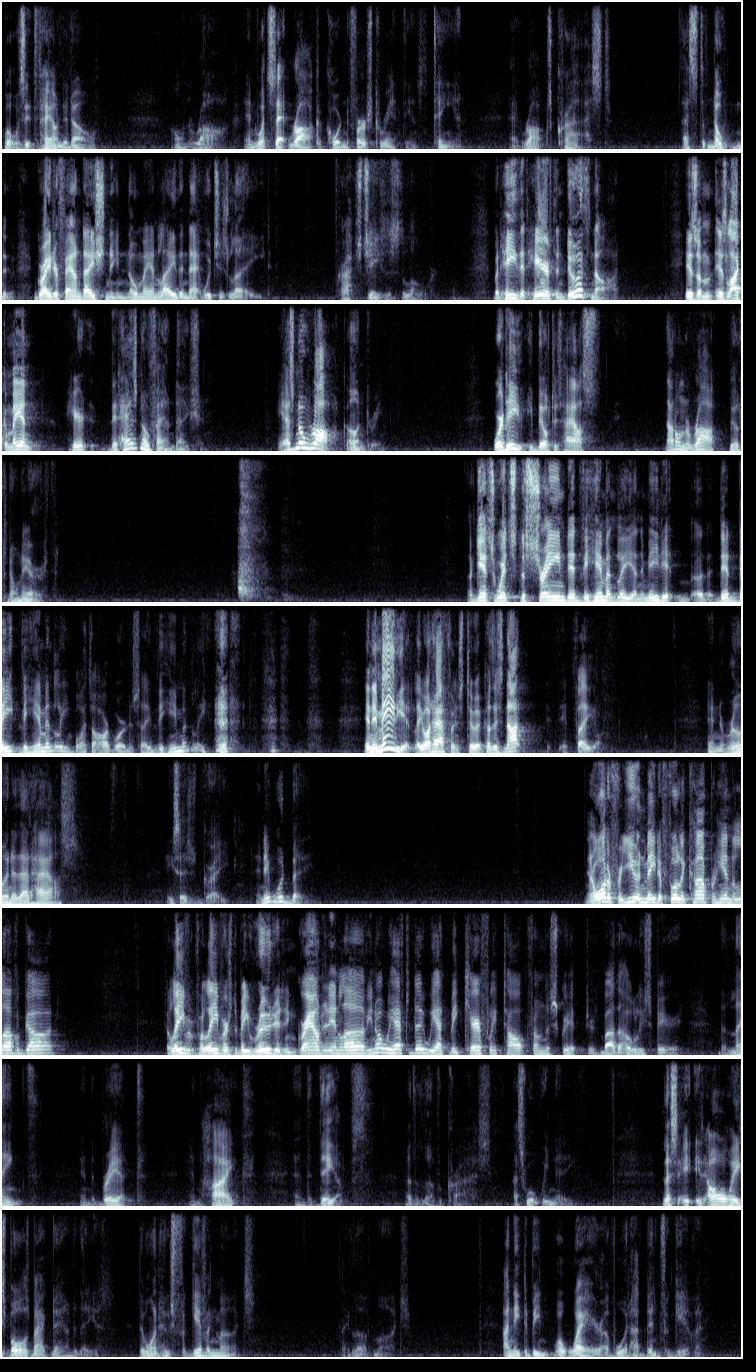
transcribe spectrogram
What was it founded on? On the rock. And what's that rock according to 1 Corinthians 10? That rock's Christ. That's the no, greater foundation in no man lay than that which is laid. Christ Jesus the Lord. But he that heareth and doeth not is, a, is like a man here that has no foundation. He has no rock under him. Where did he? He built his house not on the rock, built it on the earth. Against which the stream did vehemently and immediate uh, did beat vehemently. Boy, that's a hard word to say, vehemently. and immediately, what happens to it? Because it's not, it failed. And the ruin of that house, he says, great. And it would be. In order for you and me to fully comprehend the love of God, for believers to be rooted and grounded in love, you know what we have to do? We have to be carefully taught from the Scriptures by the Holy Spirit the length and the breadth and the height and the depths of the love of Christ. That's what we need. Listen, it, it always boils back down to this the one who's forgiven much they love much. I need to be aware of what I've been forgiven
